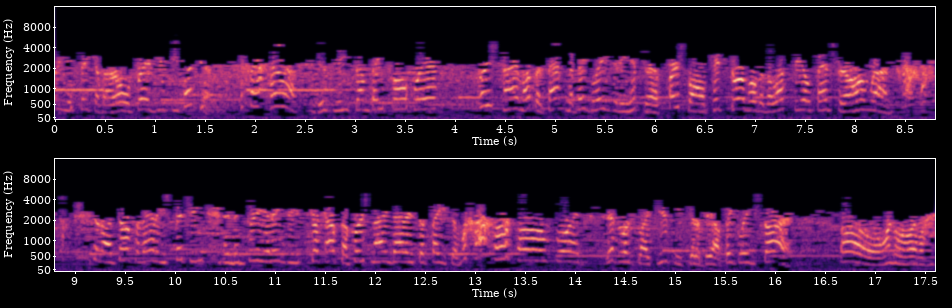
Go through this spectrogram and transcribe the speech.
What do you think of our old friend Yuki Butcher? Isn't he some baseball player? First time up at bat in the big leagues, and he hits a first ball pitch over the left field fence for a home run. and on top of that, he's pitching, and in three innings, he struck out the first nine batters to face him. oh, boy, it looks like Yuki's going to be a big league star. Oh, I wonder what will...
